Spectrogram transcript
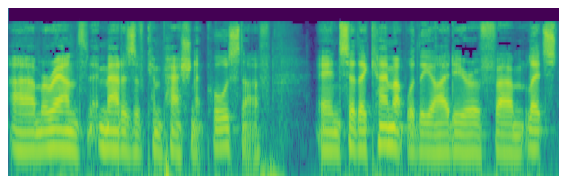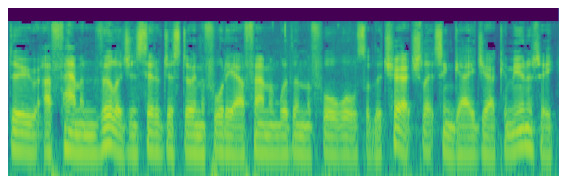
um, around matters of compassionate cause stuff. And so they came up with the idea of um, let's do a famine village instead of just doing the 40 hour famine within the four walls of the church. Let's engage our community.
